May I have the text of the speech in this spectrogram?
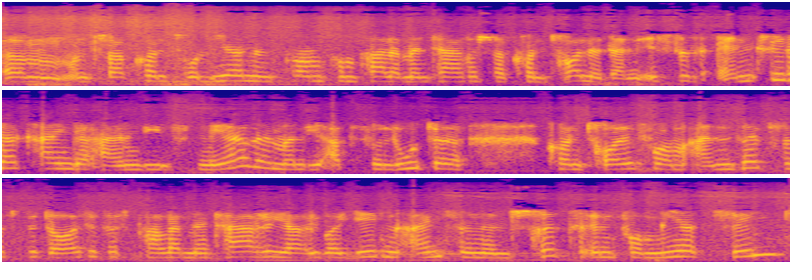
Ähm, und zwar kontrollieren in Form von parlamentarischer Kontrolle. Dann ist es entweder kein Geheimdienst mehr, wenn man die absolute Kontrollform ansetzt. Das bedeutet, dass Parlamentarier über jeden einzelnen Schritt informiert sind,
